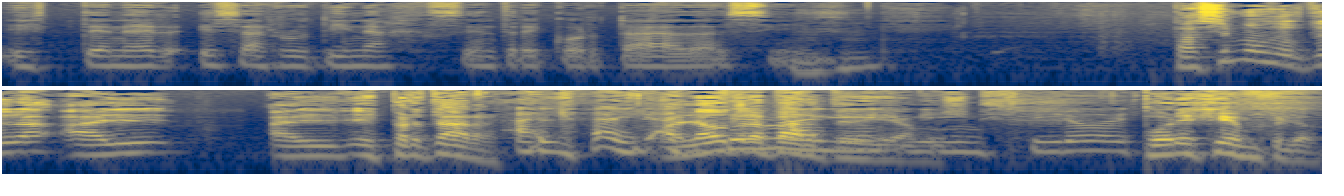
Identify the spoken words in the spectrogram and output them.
es tener esas rutinas entrecortadas. Y... Pasemos, doctora, al al despertar, Al- al- a la otra parte, digamos. inspiró este- Por ejemplo,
